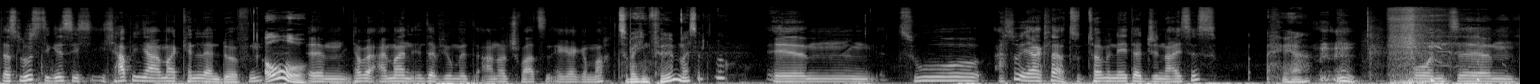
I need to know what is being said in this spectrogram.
das Lustige ist, ich, ich habe ihn ja einmal kennenlernen dürfen. Oh, Ähm, ich habe ja einmal ein Interview mit Arnold Schwarzenegger gemacht. zu welchem Film, weißt du das noch? Ähm, zu, ach so, ja klar, zu Terminator Genesis. Ja. Und ähm,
